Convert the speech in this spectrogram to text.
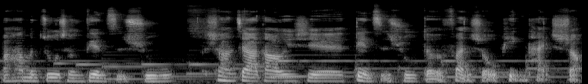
把它们做成电子书，上架到一些电子书的贩售平台上。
